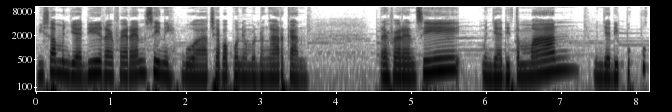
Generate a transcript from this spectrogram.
bisa menjadi referensi nih buat siapa pun yang mendengarkan. Referensi menjadi teman menjadi puk-puk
